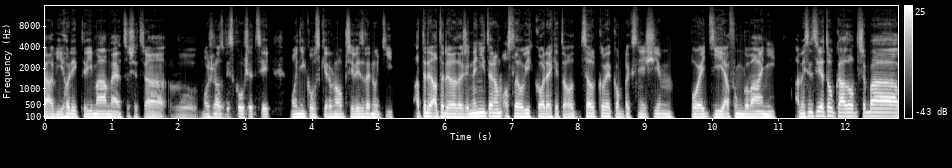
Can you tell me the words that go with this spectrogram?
a výhody, které máme, což je třeba eh, možnost vyzkoušet si modní kousky rovnou při vyzvednutí. A tedy, a tedy, takže není to jenom o slevových kódech, je to o celkově komplexnějším pojetí a fungování. A myslím si, že to ukázal třeba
